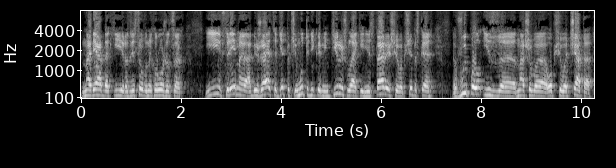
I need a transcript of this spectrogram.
нарядах и разрисованных рожицах. И все время обижается, дед, почему ты не комментируешь, лайки не ставишь, и вообще, так сказать, выпал из э, нашего общего чата.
